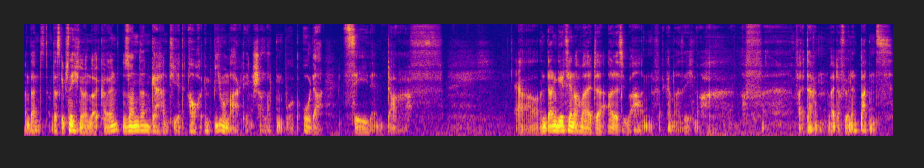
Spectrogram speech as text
Und, dann, und das gibt es nicht nur in Neukölln, sondern garantiert auch im Biomarkt in Charlottenburg oder Zehlendorf. Ja, und dann geht es hier noch weiter, alles über Hanf. Da kann man sich noch auf äh, weiteren, weiterführenden Buttons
